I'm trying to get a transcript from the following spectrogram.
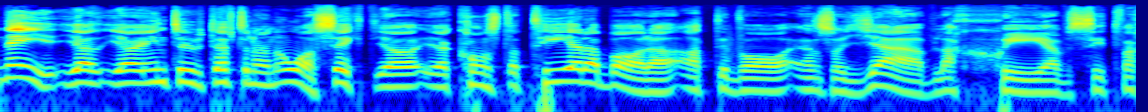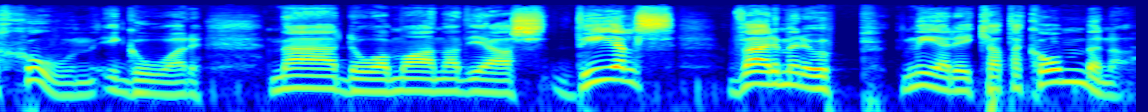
Nej, jag, jag, är inte ute efter någon åsikt. Jag, jag, konstaterar bara att det var en så jävla skev situation igår när då Mohammad Diash dels värmer upp nere i katakomberna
